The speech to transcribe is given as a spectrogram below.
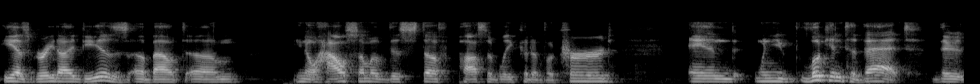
he has great ideas about um, you know how some of this stuff possibly could have occurred. And when you look into that there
